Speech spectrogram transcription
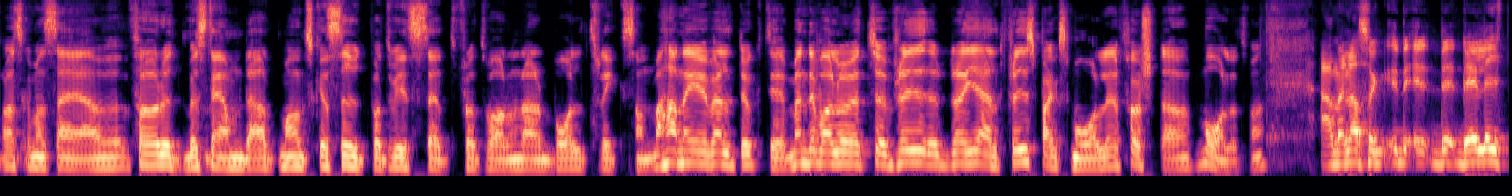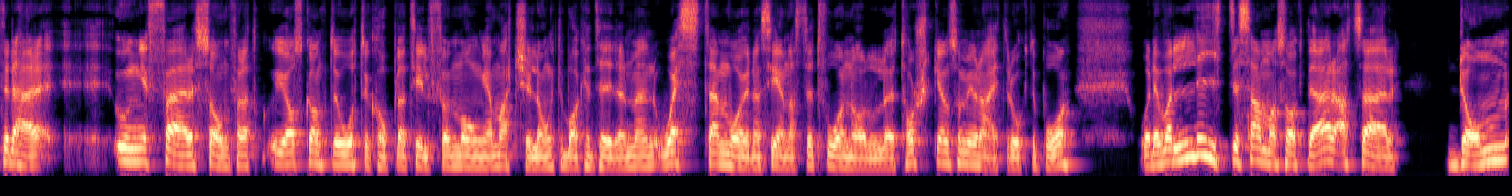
vad ska man säga, förutbestämda att man ska se ut på ett visst sätt för att vara den där bolltrixen. Men han är ju väldigt duktig. Men det var ett fri, rejält frisparksmål, det första målet va? Ja, men alltså, det, det, det är lite det här, ungefär som, för att jag ska inte återkoppla till för många matcher långt tillbaka i tiden, men West Ham var ju den senaste 2-0-torsken som United åkte på. Och det var lite samma sak där, att så här, de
